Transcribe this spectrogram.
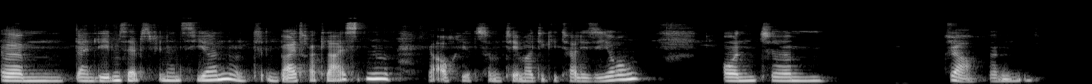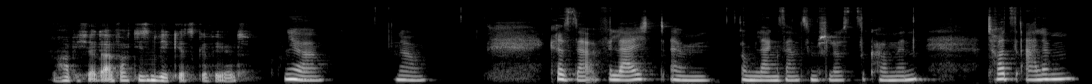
ähm, dein Leben selbst finanzieren und einen Beitrag leisten. Ja, auch hier zum Thema Digitalisierung. Und ähm, ja, dann habe ich halt einfach diesen Weg jetzt gewählt. Ja, genau. Christa, vielleicht, ähm, um langsam zum Schluss zu kommen, trotz allem,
